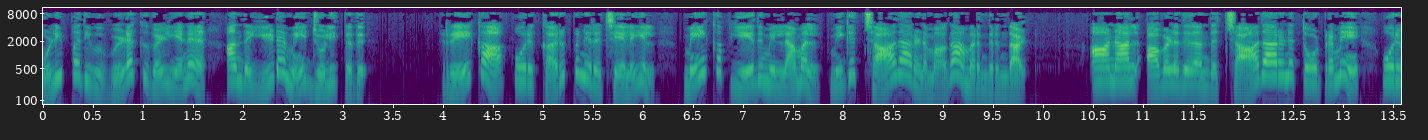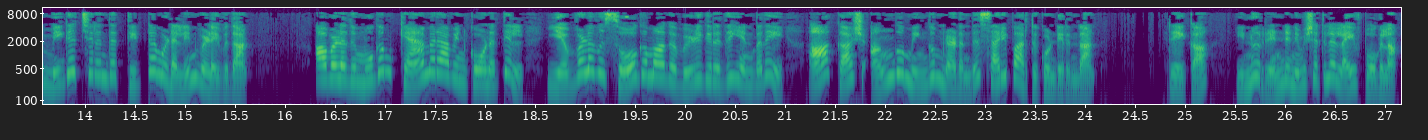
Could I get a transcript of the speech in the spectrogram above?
ஒளிப்பதிவு விளக்குகள் என அந்த இடமே ஜொலித்தது. ரேகா ஒரு கருப்பு நிறச் சேலையில் மேக்கப் ஏதுமில்லாமல் மிகச் சாதாரணமாக அமர்ந்திருந்தாள். ஆனால் அவளது அந்த சாதாரண தோற்றமே ஒரு மிகச்சிறந்த திட்டமிடலின் விளைவுதான். அவளது முகம் கேமராவின் கோணத்தில் எவ்வளவு சோகமாக விழுகிறது என்பதை ஆகாஷ் அங்கும் இங்கும் நடந்து சரிபார்த்து கொண்டிருந்தான். ரேகா இன்னும் ரெண்டு நிமிஷத்துல லைவ் போகலாம்.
